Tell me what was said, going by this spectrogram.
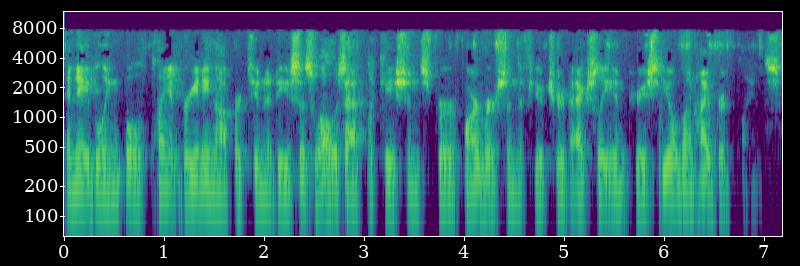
enabling both plant breeding opportunities as well as applications for farmers in the future to actually increase yield on hybrid plants.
